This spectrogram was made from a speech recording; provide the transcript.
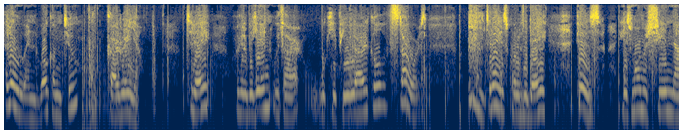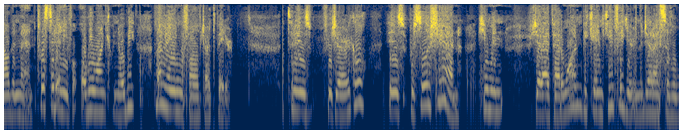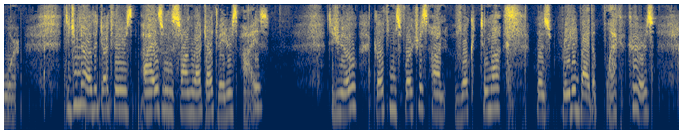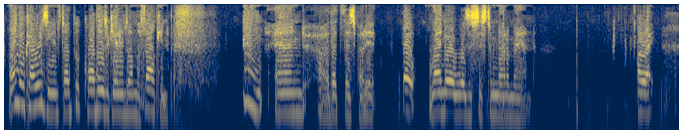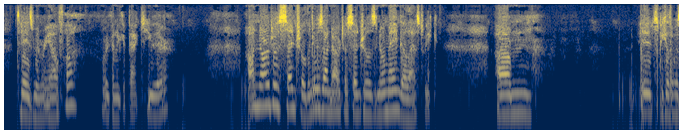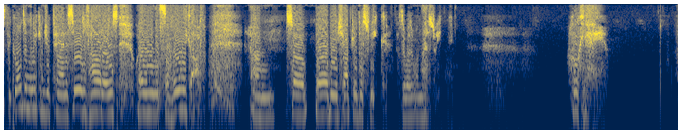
Hello and welcome to Karrde Radio. Today we're going to begin with our Wookieepedia article Star Wars. Today's quote of the day is, He's more machine now than man, twisted and evil. Obi-Wan Kenobi, laminating the fall of Darth Vader. Today's feature article is Bastila Shan, human Jedi Padawan, became key figure in the Jedi Civil War. Did you know that Darth Vader's Eyes was a song about Darth Vader's eyes? Did you know Gul'than's fortress on Voktuma was raided by the Black Curs? Lando Calrissian installed the quad laser cannons on the Falcon. and uh, that's, that's about it. Oh, Lando was a system, not a man. Alright, today's Memory Alpha. We're gonna get back to you there. On Naruto Central, the news on Naruto Central is no manga last week. Um, it's because it was the Golden Week in Japan, a series of holidays where everyone gets the whole week off. Um, so there will be a chapter this week, because there wasn't one last week. Okay.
